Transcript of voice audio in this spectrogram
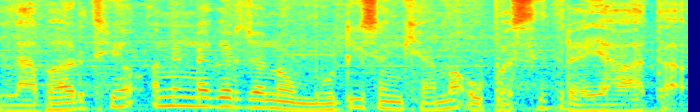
લાભાર્થીઓ અને નગરજનો મોટી સંખ્યામાં ઉપસ્થિત રહ્યા હતા.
